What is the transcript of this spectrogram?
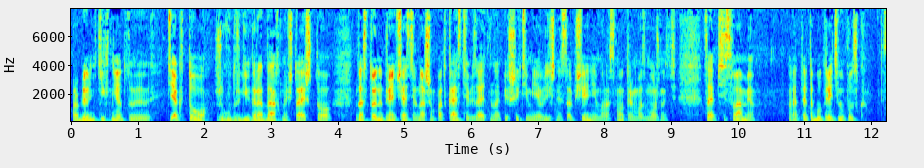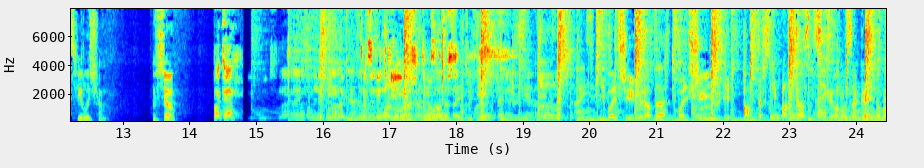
проблем никаких нет. И Те, кто живут в других городах, но считают, что достойны принять участие в нашем подкасте, обязательно пишите мне в личные сообщения, мы рассмотрим возможность записи с вами. Это, это был третий выпуск с Филычем. Ну все. Пока. Небольшие города, большие люди. Авторский подкаст Семена Загайнова.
